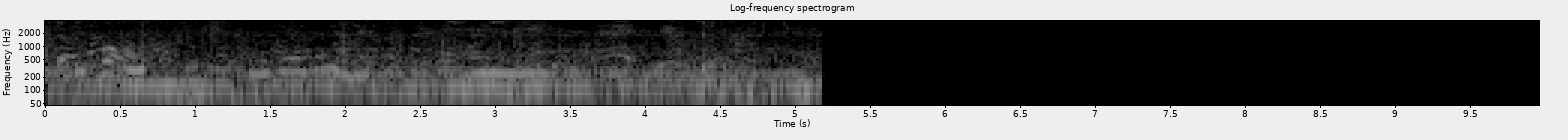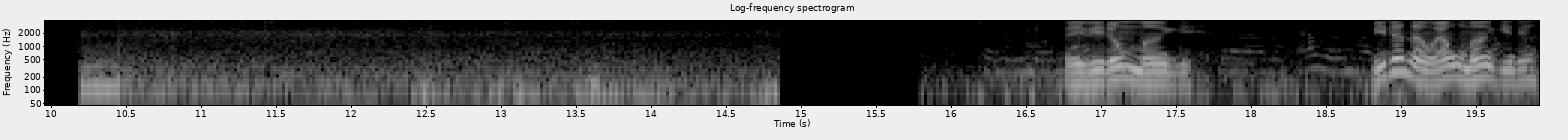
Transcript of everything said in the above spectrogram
Ser muito bom, hein? Aí vira um mangue. Vira não, é um mangue, né?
